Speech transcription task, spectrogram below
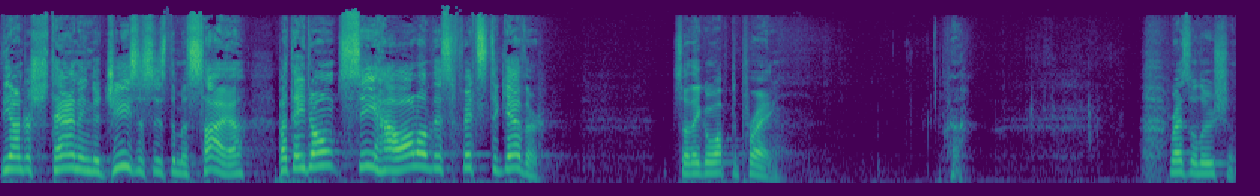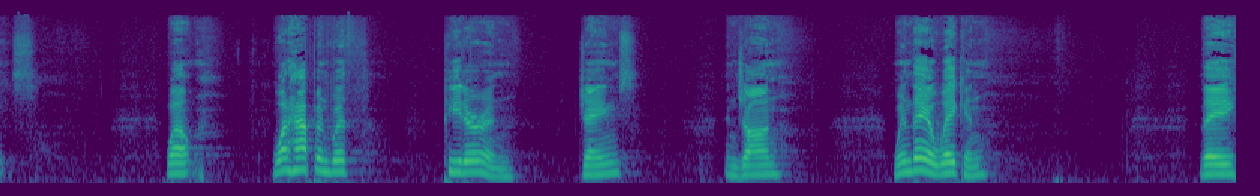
the understanding that Jesus is the Messiah, but they don't see how all of this fits together. So they go up to pray. Resolutions. Well, what happened with Peter and James and John? When they awaken, they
